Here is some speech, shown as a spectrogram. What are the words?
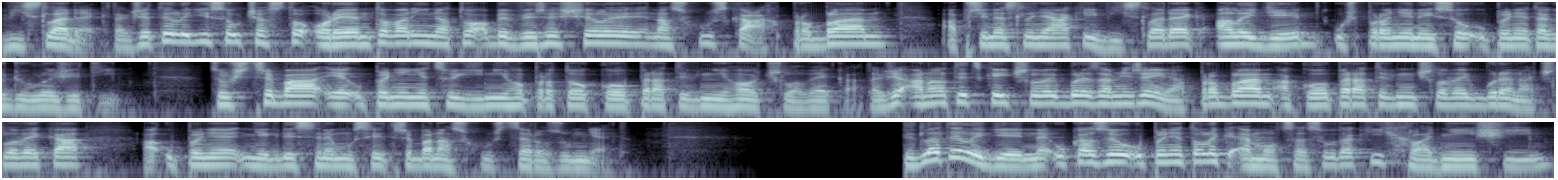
výsledek, takže ty lidi jsou často orientovaní na to, aby vyřešili na schůzkách problém a přinesli nějaký výsledek a lidi už pro ně nejsou úplně tak důležitý což třeba je úplně něco jiného pro toho kooperativního člověka. Takže analytický člověk bude zaměřený na problém a kooperativní člověk bude na člověka a úplně někdy si nemusí třeba na schůzce rozumět. Tyhle ty lidi neukazují úplně tolik emoce, jsou taky chladnější,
